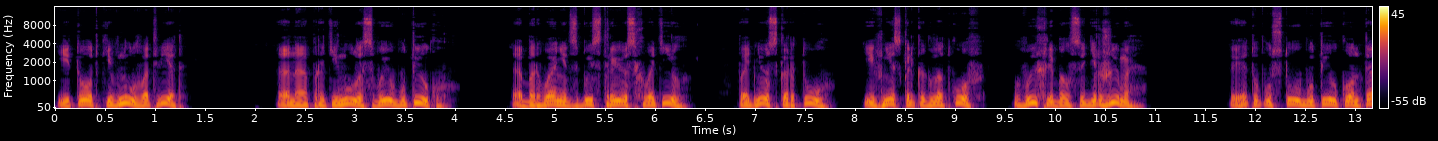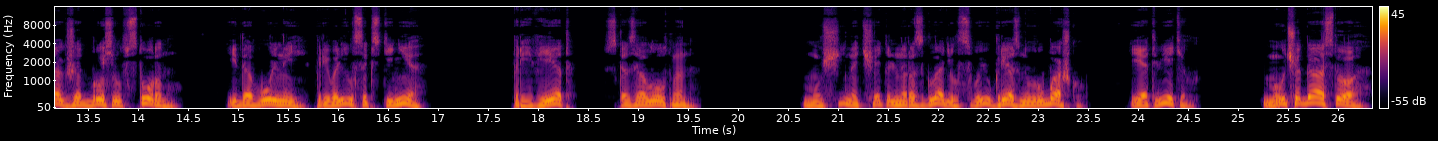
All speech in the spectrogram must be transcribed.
и тот кивнул в ответ. Она протянула свою бутылку, Оборванец быстро ее схватил, поднес ко рту и в несколько глотков выхлебал содержимое. Эту пустую бутылку он также отбросил в сторону и, довольный, привалился к стене. «Привет», — сказал Олтман. Мужчина тщательно разгладил свою грязную рубашку и ответил «Муча гасто!».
